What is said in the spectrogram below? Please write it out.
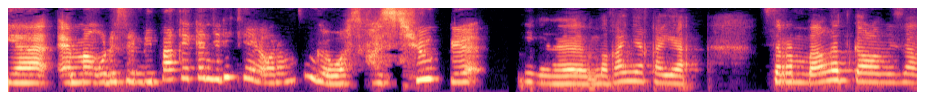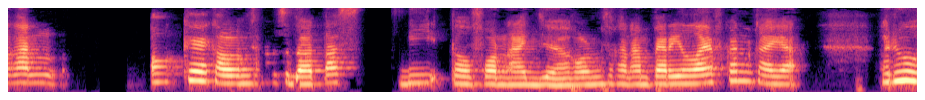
ya emang udah sering dipakai kan. Jadi kayak orang tuh nggak was-was juga. Iya, yeah, makanya kayak serem banget kalau misalkan oke okay, kalau misalkan sebatas di telepon aja. Kalau misalkan sampai real life kan kayak aduh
